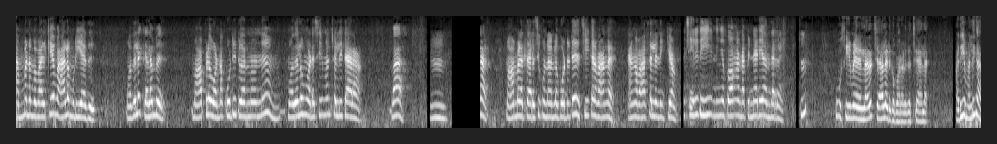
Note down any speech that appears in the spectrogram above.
நம்ம நம்ம வாழ்க்கையை வாழ முடியாது. முதல்ல கிளம்பு. மாப்பிள்ளை உன்னை கூட்டிட்டு வரணும்னு முதலும் கடைசியுமா சொல்லிட்டாராம். வா. ம். அக்கா, மாம்பழத்தை அரைச்சி குண்டான்ல போட்டுட்டு சீக்கிரம் வாங்க. நாங்க வாசல்ல நிக்கோம். சரிடி நீங்க போங்க நான் பின்னாடியே வந்துடுறேன். ஊசியுமே எல்லாரும் சேலை எடுக்க போறாளுங்க சேலை. அடியே மல்லிகா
